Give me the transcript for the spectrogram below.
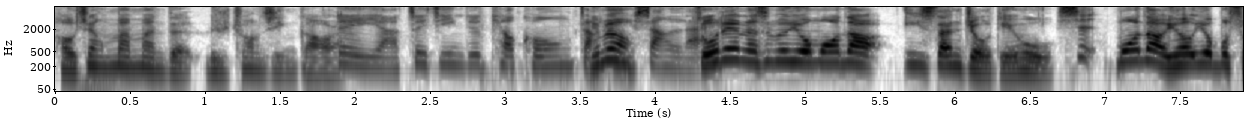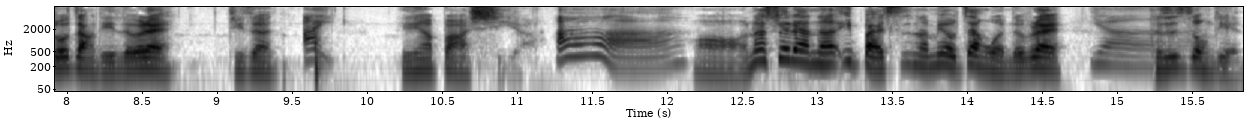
好像慢慢的屡创新高了。对呀，最近就跳空涨有没有停上来，昨天呢，是不是又摸到一三九点五？是摸到以后又不锁涨停，对不对？急正哎一定要霸喜啊！啊哦，那虽然呢一百四呢没有站稳，对不对？呀，可是重点，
